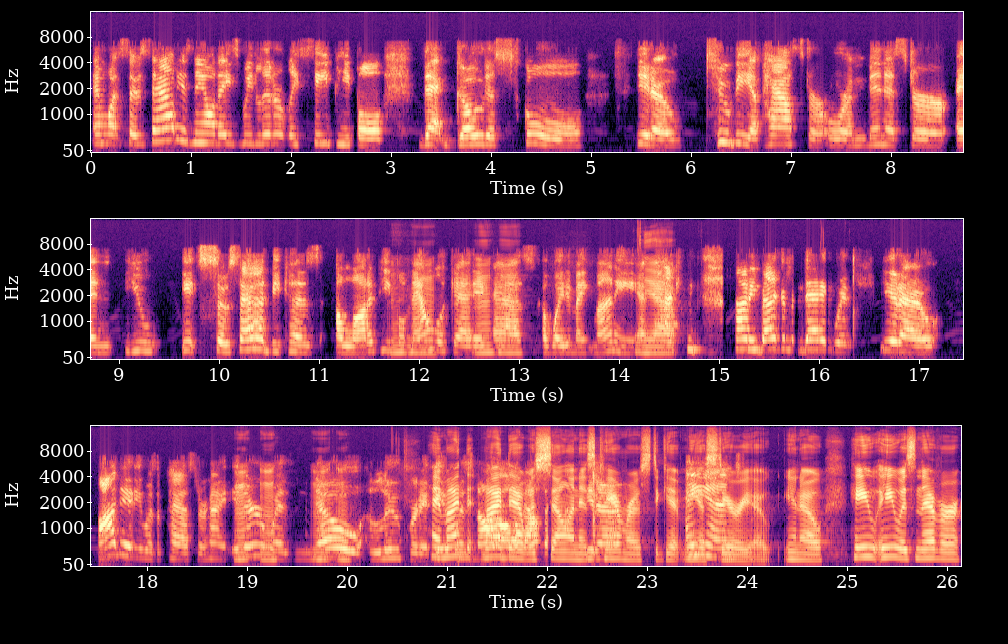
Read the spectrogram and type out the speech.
And what's so sad is nowadays we literally see people that go to school, you know, to be a pastor or a minister, and you. It's so sad because a lot of people now Mhm. look at it Mhm. as a way to make money. And Yeah. back, honey, back in the day when you know my daddy was a pastor, honey, there Mm-mm. was no lucrative. Hey, it my was d- not my dad was that, selling his you know? cameras to get me a stereo. You know, he he was never.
